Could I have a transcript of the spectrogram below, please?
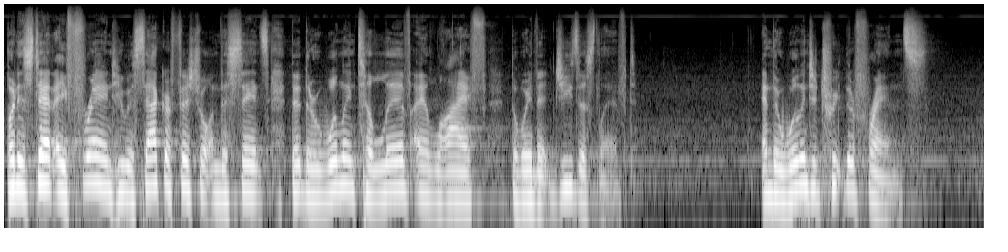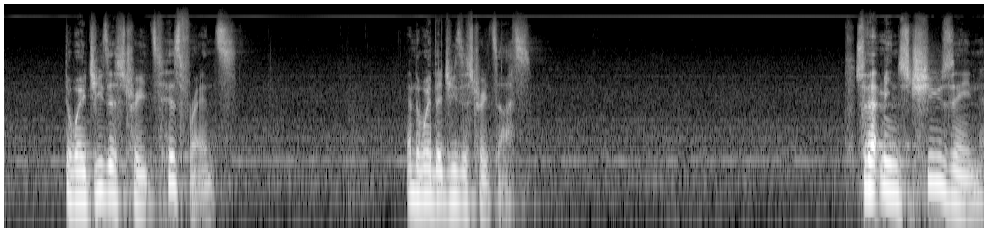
But instead, a friend who is sacrificial in the sense that they're willing to live a life the way that Jesus lived. And they're willing to treat their friends the way Jesus treats his friends and the way that Jesus treats us. So that means choosing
